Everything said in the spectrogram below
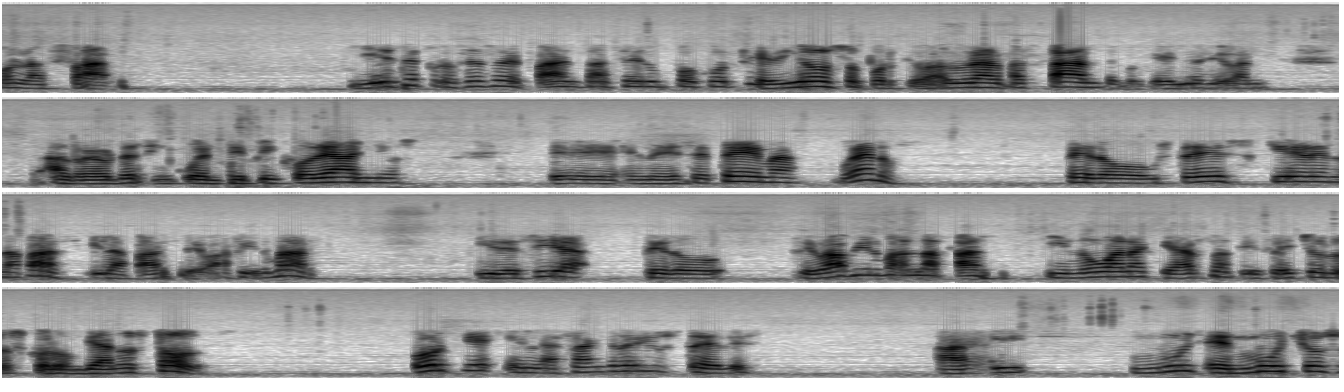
con las FARC. Y ese proceso de paz va a ser un poco tedioso porque va a durar bastante, porque ellos llevan alrededor de cincuenta y pico de años eh, en ese tema. Bueno, pero ustedes quieren la paz y la paz se va a firmar. Y decía, pero se va a firmar la paz y no van a quedar satisfechos los colombianos todos. Porque en la sangre de ustedes hay en muchos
